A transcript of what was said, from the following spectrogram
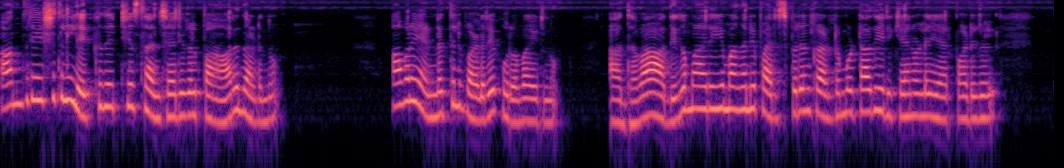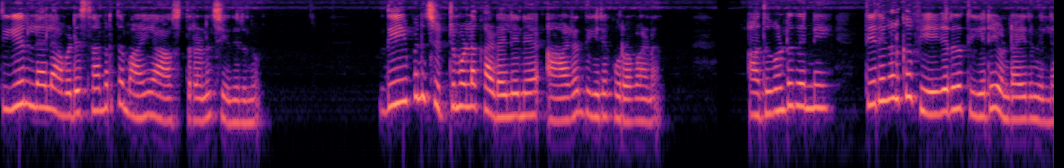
അന്തരീക്ഷത്തിൽ ലക്ക് തെറ്റിയ സഞ്ചാരികൾ പാറി നടന്നു. അവർ എണ്ണത്തിൽ വളരെ കുറവായിരുന്നു. അഥവാ അധികമാരെയും അങ്ങനെ പരസ്പരം കണ്ടുമുട്ടാതെ ഇരിക്കാനുള്ള ഏർപ്പാടുകൾ തീർലാൽ അവിടെ സമർത്ഥമായി ആസൂത്രണം ചെയ്തിരുന്നു. ദ്വീപിന് ചുറ്റുമുള്ള കടലിന് ആഴം തീരെ കുറവാണ്. അതുകൊണ്ട് തന്നെ തിരകൾക്ക് ഭീകരത തീരെ ഉണ്ടായിരുന്നില്ല.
